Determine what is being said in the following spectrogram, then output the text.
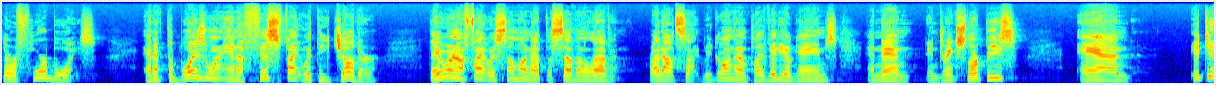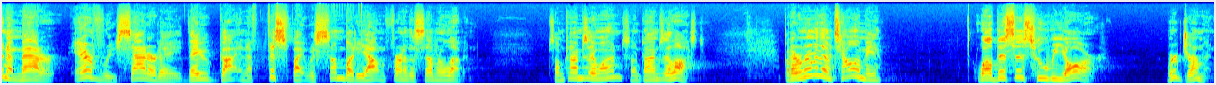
There were four boys. And if the boys weren't in a fist fight with each other, they were in a fight with someone at the 7 Eleven right outside. We'd go in there and play video games and then and drink Slurpees. And it didn't matter. Every Saturday, they got in a fist fight with somebody out in front of the 7 Eleven. Sometimes they won, sometimes they lost. But I remember them telling me, well, this is who we are. We're German.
